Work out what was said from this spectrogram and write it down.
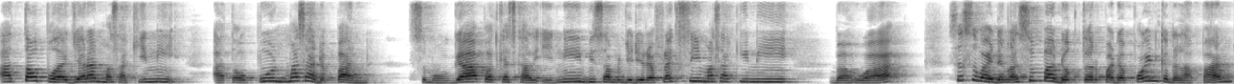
atau pelajaran masa kini ataupun masa depan. Semoga podcast kali ini bisa menjadi refleksi masa kini bahwa sesuai dengan sumpah dokter pada poin ke-8,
